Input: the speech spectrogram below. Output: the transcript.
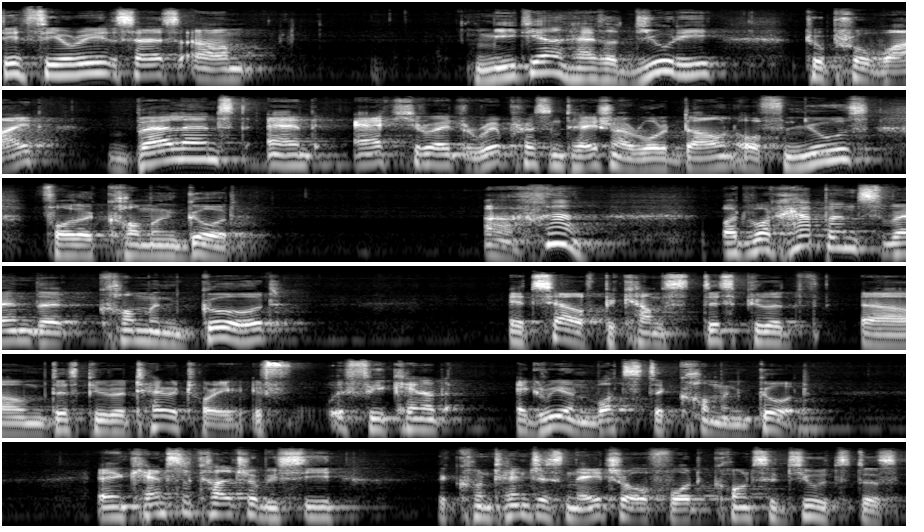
this theory says um, media has a duty to provide balanced and accurate representation, I wrote it down, of news for the common good. Uh-huh. But what happens when the common good itself becomes disputed, um, disputed territory if, if we cannot agree on what's the common good? In cancel culture, we see the contentious nature of what constitutes this,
